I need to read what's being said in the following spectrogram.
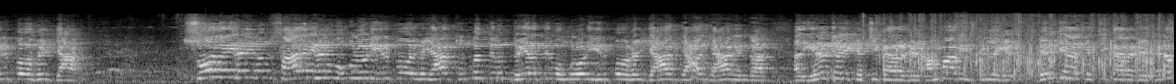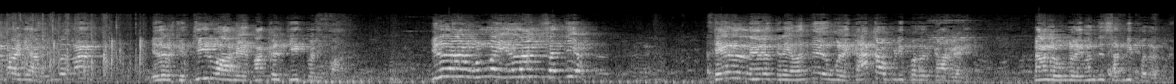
இருப்பவர்கள் யார்? சோதனைகளிலும் சாதனைகளிலும் உங்களோடு இருப்பவர்கள் யார்? துன்பத்திலும் துயரத்திலும் உங்களோடு இருப்பவர்கள் யார்? யார்? யார் என்றால் அது இரட்டை கட்சிக்காரர்கள் அம்மாவின் பிள்ளைகள் எம்ஜிஆர் கட்சிக்காரர்கள் எடப்பாடியார் என்பதுதான் இதற்கு தீர்வாக மக்கள் தீர்ப்பளிப்பார் இதுதான் உண்மை இதுதான் சத்தியம். தேர்தல் நேரத்திலே வந்து உங்களை காக்கா பிடிப்பதற்காக நாங்கள் உங்களை வந்து சந்திப்பதற்கு.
